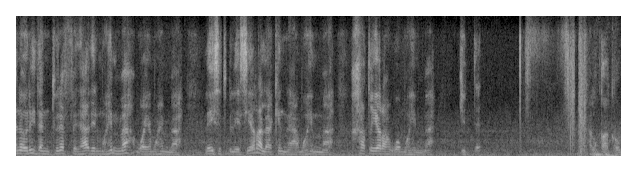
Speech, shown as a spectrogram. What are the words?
أنا أريد أن تنفذ هذه المهمة وهي مهمة ليست باليسيرة لكنها مهمة خطيرة ومهمة. جدا. ألقاكم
